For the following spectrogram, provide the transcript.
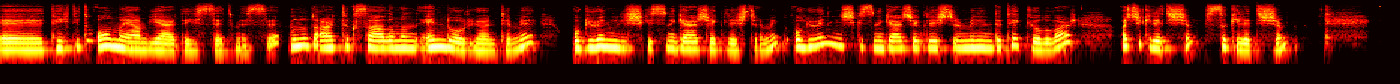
e, tehdit olmayan bir yerde hissetmesi. Bunu da artık sağlamanın en doğru yöntemi o güven ilişkisini gerçekleştirmek. O güven ilişkisini gerçekleştirmenin de tek yolu var. Açık iletişim, sık iletişim.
